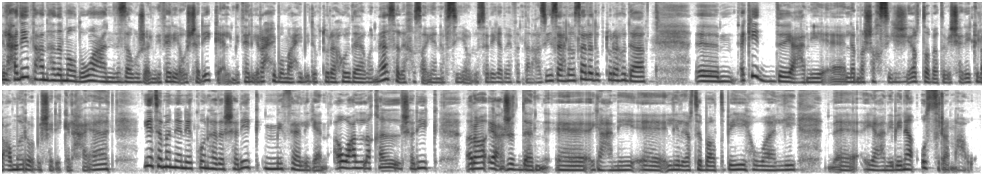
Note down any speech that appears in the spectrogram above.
للحديث عن هذا الموضوع عن الزوج المثالي أو الشريك المثالي. رحبوا معي بدكتورة هدى والناس الأخصائية النفسية والأسرية ضيفتنا العزيزة. أهلا وسهلا دكتورة هدى. أكيد يعني لما شخص يجي يرتبط بشريك العمر وبشريك الحياة يتمنى أن يكون هذا الشريك مثاليا أو على الأقل شريك رائع جدا آه، يعني آه، للارتباط به آه، يعني بناء أسرة معه.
